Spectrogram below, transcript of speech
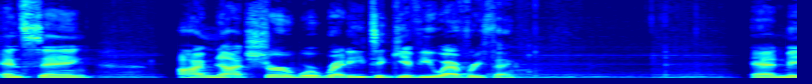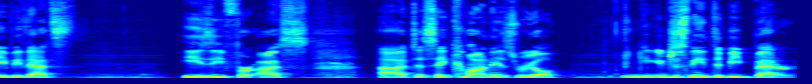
and saying, "I'm not sure we're ready to give you everything." And maybe that's easy for us uh, to say, "Come on, Israel, you just need to be better."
